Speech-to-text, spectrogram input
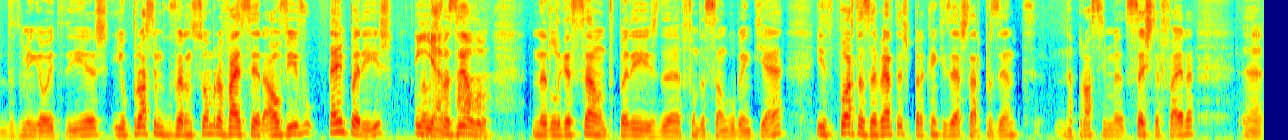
de domingo a oito dias e o próximo Governo Sombra vai ser ao vivo em Paris. Vamos fazê-lo na delegação de Paris da Fundação Gulbenkian e de portas abertas para quem quiser estar presente na próxima sexta-feira. Eh,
